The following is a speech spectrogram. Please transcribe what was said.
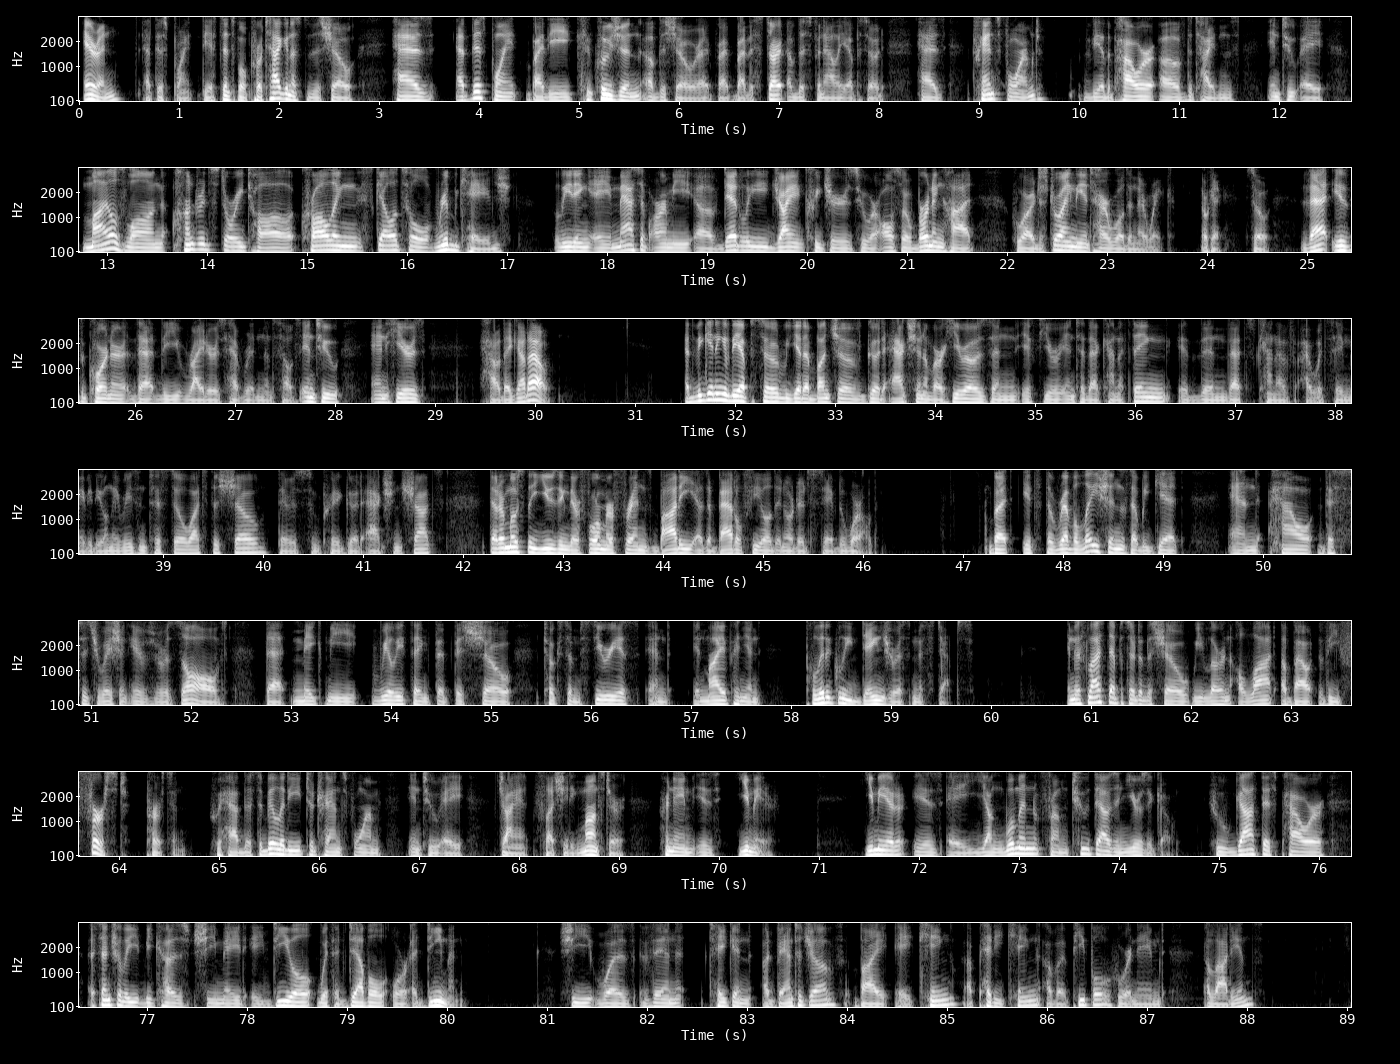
Eren, at this point, the ostensible protagonist of the show, has at this point, by the conclusion of the show, right, by, by the start of this finale episode, has transformed via the power of the Titans into a miles long, hundred story tall, crawling skeletal rib cage, leading a massive army of deadly giant creatures who are also burning hot, who are destroying the entire world in their wake. Okay, so that is the corner that the writers have written themselves into, and here's how they got out. At the beginning of the episode, we get a bunch of good action of our heroes, and if you're into that kind of thing, eh, then that's kind of, I would say, maybe the only reason to still watch this show. There's some pretty good action shots. that are mostly using their former friend's body as a battlefield in order to save the world. But it's the revelations that we get and how this situation is resolved that make me really think that this show took some serious and, in my opinion, politically dangerous missteps. In this last episode of the show, we learn a lot about the first person who had this ability to transform into a giant flesh eating monster. Her name is Ymir. Ymir is a young woman from 2,000 years ago who got this power essentially because she made a deal with a devil or a demon. She was then taken advantage of by a king, a petty king of a people who were named Eladians.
